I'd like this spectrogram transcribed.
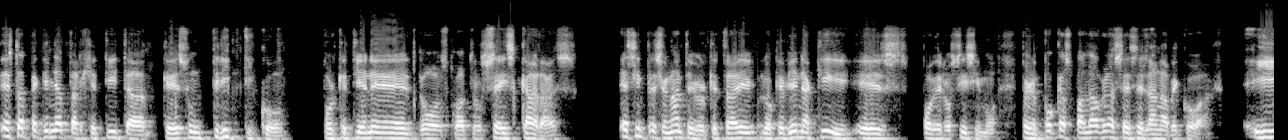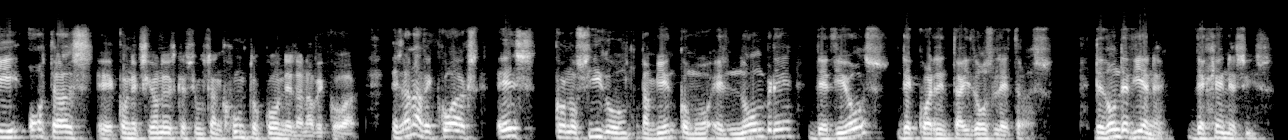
esta pequeña tarjetita que es un tríptico, porque tiene dos, cuatro, seis caras, es impresionante porque trae, lo que viene aquí es poderosísimo, pero en pocas palabras es el Anabecoag y otras eh, conexiones que se usan junto con el Anabecoag. El Anabecoag es conocido también como el nombre de Dios de 42 letras. ¿De dónde viene? De Génesis.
